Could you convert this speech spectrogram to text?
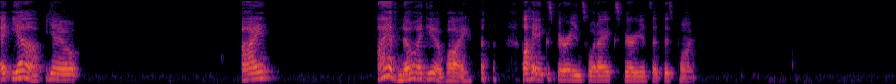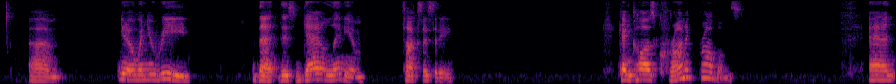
Uh, yeah, you know, I I have no idea why I experience what I experience at this point. Um, you know, when you read that this gadolinium toxicity can cause chronic problems, and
